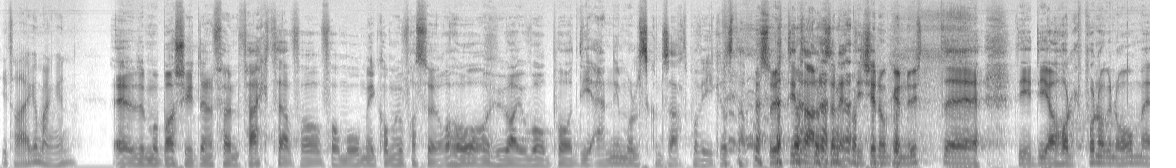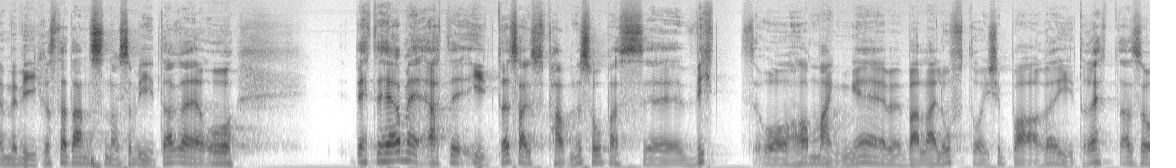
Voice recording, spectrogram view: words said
de drar mange. Eh, du må bare skyte en fun fact her, for, for mor mi kommer jo fra Søre Hå, og hun har jo vært på The Animals-konsert på Vigrestad på 70-tallet, så dette er ikke noe nytt. Eh, de, de, har holdt på noen år med, med Vigrestad-dansen osv. Og, og dette her med at idrettslag favner såpass eh, vidt og har mange baller i lufta, og ikke bare idrett. Altså,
